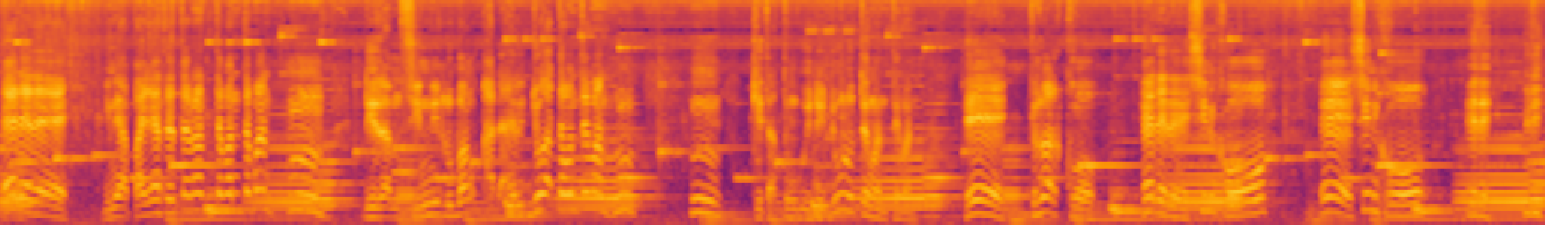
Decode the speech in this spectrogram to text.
Eh, deh. Ini apanya teman-teman? Hmm, di dalam sini lubang ada air juga teman-teman. Hmm. Hmm, kita tunggu ini dulu teman-teman. Eh, keluar kok. Eh, deh, deh. sini kok. Eh, sini kok. Eh, deh. Widih.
